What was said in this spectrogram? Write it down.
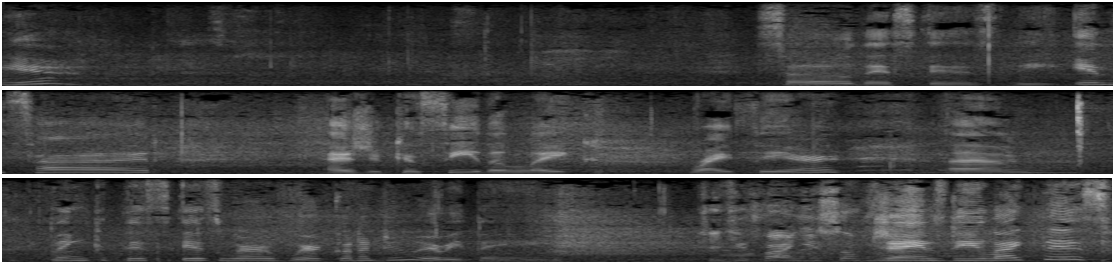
Yeah. So this is the inside. As you can see the lake right there. Um, I think this is where we're gonna do everything. Did you find you some? James, do you like this?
